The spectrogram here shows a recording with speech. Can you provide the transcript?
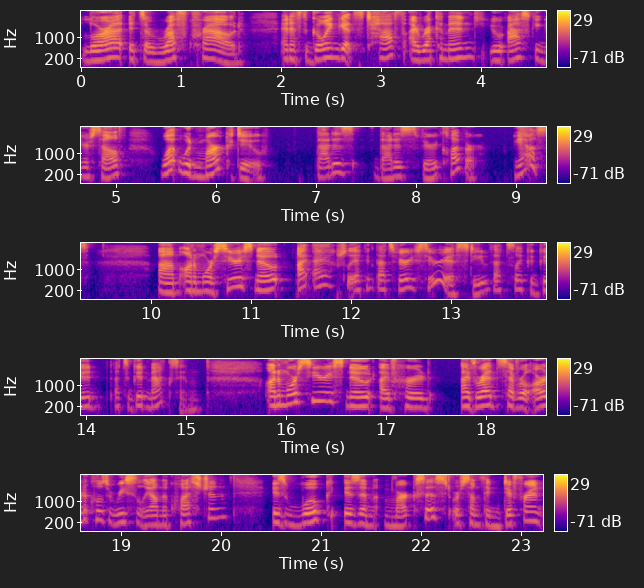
Laura, it's a rough crowd. And if the going gets tough, I recommend you asking yourself, what would Mark do? That is that is very clever. Yes. Um, on a more serious note, I, I actually I think that's very serious, Steve. That's like a good that's a good maxim. On a more serious note, I've heard I've read several articles recently on the question: Is wokeism Marxist or something different?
